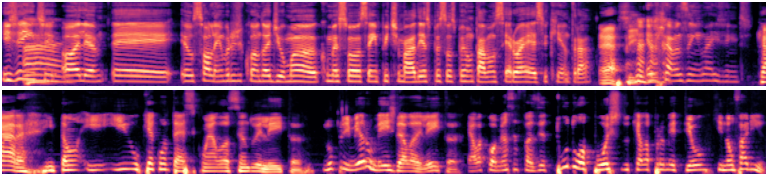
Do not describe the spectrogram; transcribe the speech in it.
E, gente, Ai. olha, é, eu só lembro de quando a Dilma começou a ser impeachmentada e as pessoas perguntavam se era o Aécio que ia entrar. É, sim. Eu ficava assim, ai, gente. Cara, então, e, e o que acontece com ela sendo eleita? No primeiro mês dela eleita, ela começa a fazer tudo o oposto do que ela prometeu que não faria.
